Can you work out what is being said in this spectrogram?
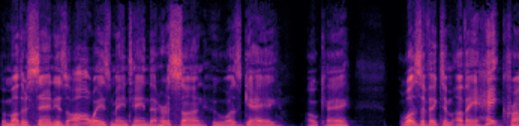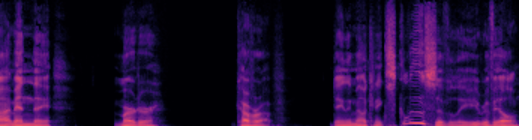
but Mother Sandy has always maintained that her son, who was gay, okay, was the victim of a hate crime and the murder cover up. Daily Mail can exclusively reveal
